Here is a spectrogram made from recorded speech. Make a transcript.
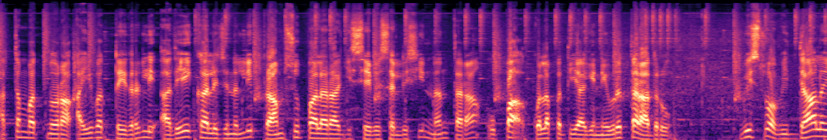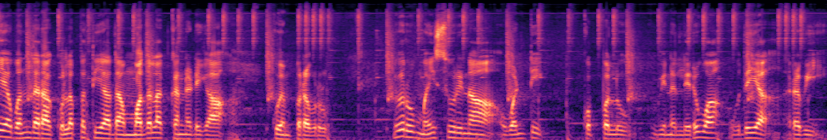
ಹತ್ತೊಂಬತ್ತು ನೂರ ಐವತ್ತೈದರಲ್ಲಿ ಅದೇ ಕಾಲೇಜಿನಲ್ಲಿ ಪ್ರಾಂಶುಪಾಲರಾಗಿ ಸೇವೆ ಸಲ್ಲಿಸಿ ನಂತರ ಉಪ ಕುಲಪತಿಯಾಗಿ ನಿವೃತ್ತರಾದರು. ವಿಶ್ವವಿದ್ಯಾಲಯವೊಂದರ ಕುಲಪತಿಯಾದ ಮೊದಲ ಕನ್ನಡಿಗ ಕುವೆಂಪುರವರು. ಇವರು ಮೈಸೂರಿನ ಒಂಟಿ ಕೊಪ್ಪಲುವಿನಲ್ಲಿರುವ ಉದಯ ರವಿ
